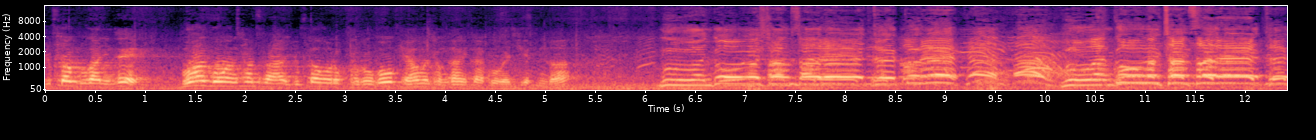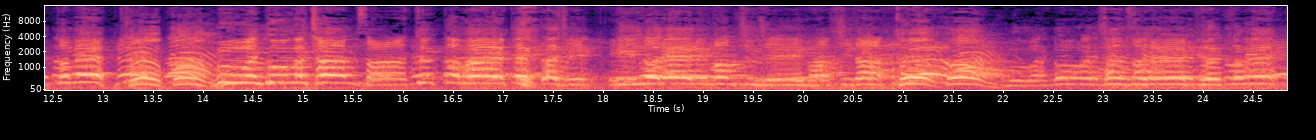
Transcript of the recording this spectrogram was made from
육성 구간인데 무한공항 참사 육성으로 부르고 계엄은 정당했다고 외치겠습니다. 무한공항 참사를 특검해! 무한공항 참사를 특검해 특검! 무한공항 참사 특검할 때까지 이 노래를 멈추지 맙시다 특검! 무한공항 참사를 특검해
